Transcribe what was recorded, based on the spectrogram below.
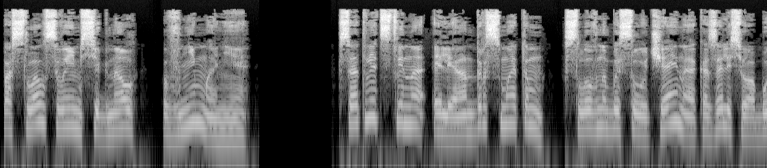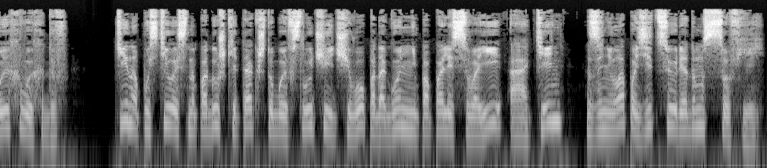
послал своим сигнал «Внимание». Соответственно, Элеандр с Мэттом словно бы случайно оказались у обоих выходов. Тин опустилась на подушке так, чтобы в случае чего под огонь не попали свои, а тень заняла позицию рядом с Софьей.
